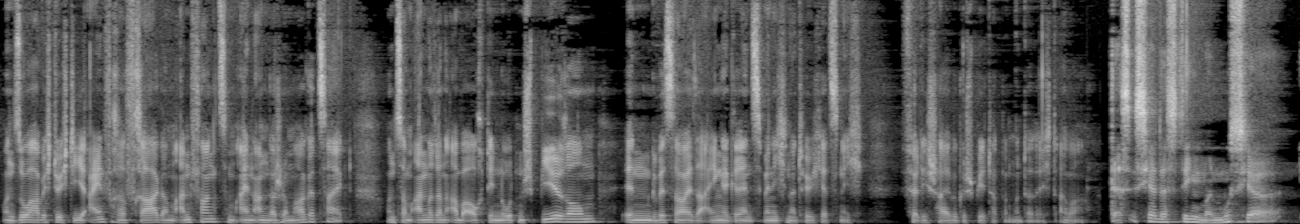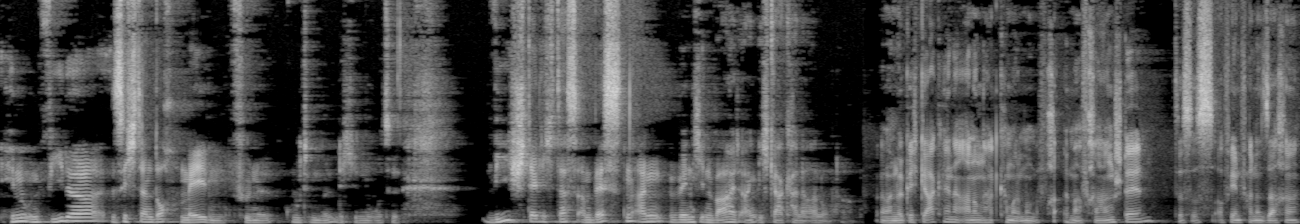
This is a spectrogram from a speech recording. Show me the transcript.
Und so habe ich durch die einfache Frage am Anfang zum einen Engagement gezeigt und zum anderen aber auch den Notenspielraum in gewisser Weise eingegrenzt, wenn ich natürlich jetzt nicht völlig Scheibe gespielt habe im Unterricht. Aber das ist ja das Ding. Man muss ja hin und wieder sich dann doch melden für eine gute mündliche Note. Wie stelle ich das am besten an, wenn ich in Wahrheit eigentlich gar keine Ahnung habe? Wenn man wirklich gar keine Ahnung hat, kann man immer, immer Fragen stellen. Das ist auf jeden Fall eine Sache,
